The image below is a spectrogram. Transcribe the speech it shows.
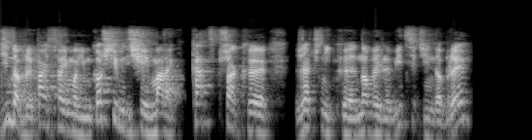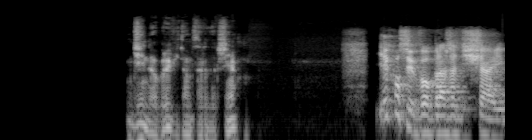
Dzień dobry Państwa i moim gościem dzisiaj Marek Kacprzak, rzecznik Nowej Lewicy. Dzień dobry. Dzień dobry, witam serdecznie. Jak pan sobie wyobraża dzisiaj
